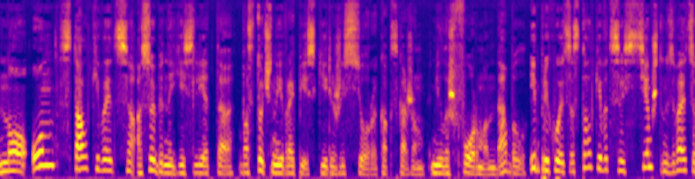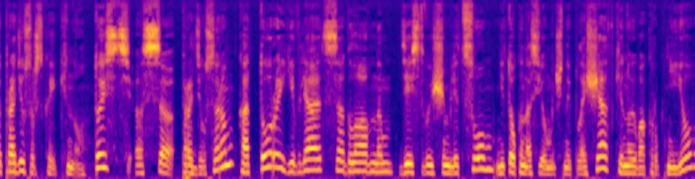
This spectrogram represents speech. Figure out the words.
Но он сталкивается, особенно если это восточноевропейские режиссеры, как, скажем, Милош Форман, да, был, им приходится сталкиваться с тем, что называется продюсерское кино. То есть э, с продюсером, который является главным действующим лицом не только на съемочной площадке, но и вокруг нее.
